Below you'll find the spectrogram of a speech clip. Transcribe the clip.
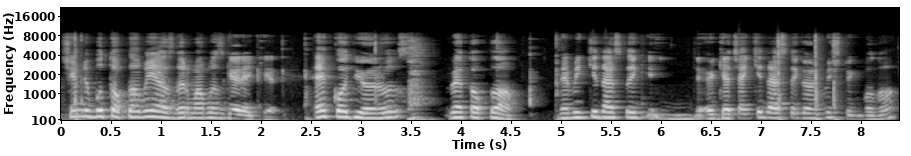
Şimdi bu toplamı yazdırmamız gerekir. Eko diyoruz ve toplam. Deminki derste geçenki derste görmüştük bunu.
